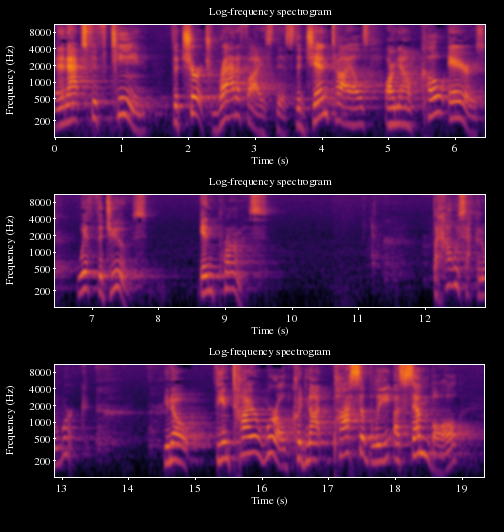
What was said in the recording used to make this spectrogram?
And in Acts 15, the church ratifies this. The Gentiles are now co heirs with the Jews in promise. But how is that going to work? You know, the entire world could not possibly assemble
